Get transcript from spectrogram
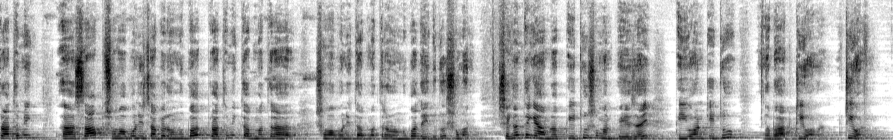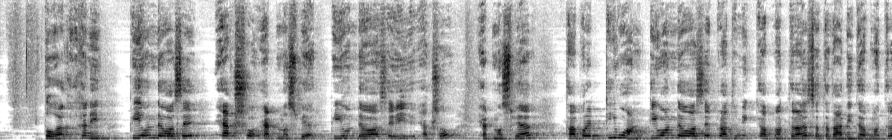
প্রাথমিক চাপ সমাপনী চাপের অনুপাত, প্রাথমিক তাপমাত্রা আর সমাপনী তাপমাত্রার অনুপাত এই দুটো সমান। সেখান থেকে আমরা পি টু সমান পেয়ে যাই পি ওয়ান টি টু ভাগ টি ওয়ান তো এখানে পি ওয়ান দেওয়া আছে একশো অ্যাটমসফিয়ার। পি ওয়ান দেওয়া আছে এই একশো অ্যাটমসফিয়ার। তারপরে টি ওয়ান টি ওয়ান দেওয়া আছে প্রাথমিক তাপমাত্রা আদি তাপমাত্রা,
